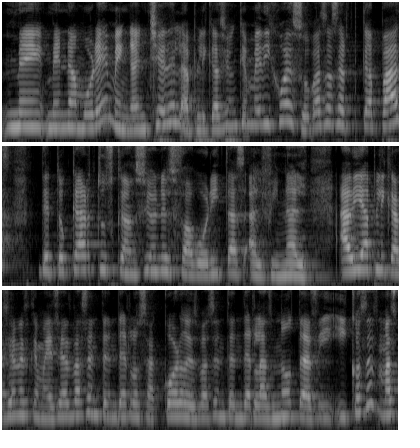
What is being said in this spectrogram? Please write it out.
me, me enamoré, me enganché de la aplicación que me dijo eso, vas a ser capaz de tocar tus canciones favoritas al final. Había aplicaciones que me decías, vas a entender los acordes, vas a entender las notas y, cosas más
